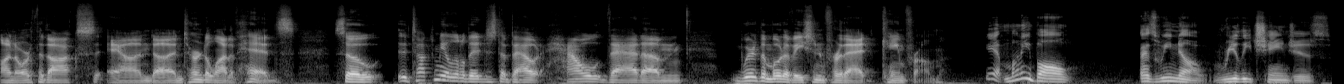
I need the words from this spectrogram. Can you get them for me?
unorthodox and, uh, and turned a lot of heads. So, uh, talk to me a little bit just about how that, um, where the motivation for that came from. Yeah, Moneyball as we know, really changes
